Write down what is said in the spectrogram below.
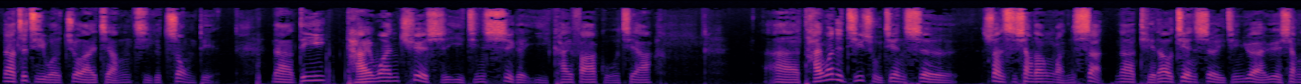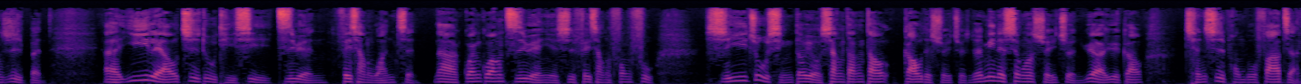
那这集我就来讲几个重点。那第一，台湾确实已经是个已开发国家。呃，台湾的基础建设算是相当完善。那铁道建设已经越来越像日本。呃，医疗制度体系资源非常的完整。那观光资源也是非常的丰富。食衣住行都有相当高高的水准，人民的生活水准越来越高，城市蓬勃发展。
